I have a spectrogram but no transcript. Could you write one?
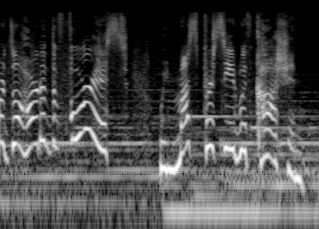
towards the heart of the forest! We must proceed with caution.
